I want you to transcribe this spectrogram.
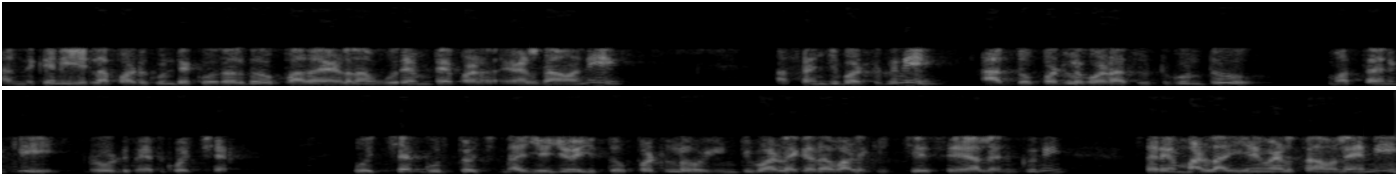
అందుకని ఇట్లా పడుకుంటే కుదరదు పద వెళదాం ఊరెంటే వెళదామని వెళ్దామని ఆ సంచి పట్టుకుని ఆ దుప్పట్లు కూడా చుట్టుకుంటూ మొత్తానికి రోడ్డు మీదకి వచ్చారు. వచ్చాక గుర్తొచ్చింది అయ్యయ్యో ఈ దుప్పట్లు ఇంటి వాళ్ళే కదా వాళ్ళకి ఇచ్చేసేయాలనుకుని సరే మళ్ళా ఏం వెళ్తాంలే అని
